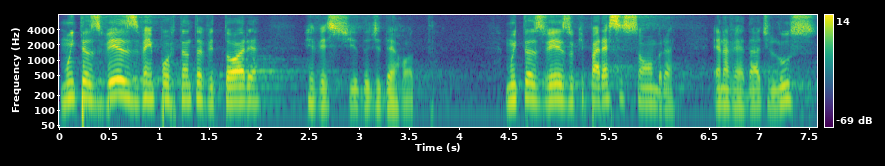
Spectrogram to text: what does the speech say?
Muitas vezes vem, portanto, a vitória revestida de derrota. Muitas vezes o que parece sombra é, na verdade, luz,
